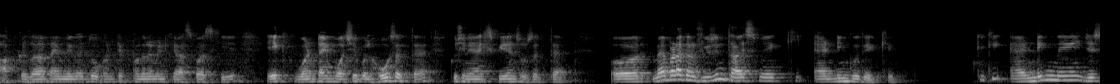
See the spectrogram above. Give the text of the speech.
आपका ज़्यादा टाइम लगेगा, दो घंटे, पंद्रह मिनट के आसपास की है। एक वन टाइम वॉचेबल हो सकता है, कुछ नया एक्सपीरियंस हो सकता है। और मैं बड़ा कन्फ्यूज़न था इसमें कि एंडिंग को देख के। क्योंकि एंडिंग में जिस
